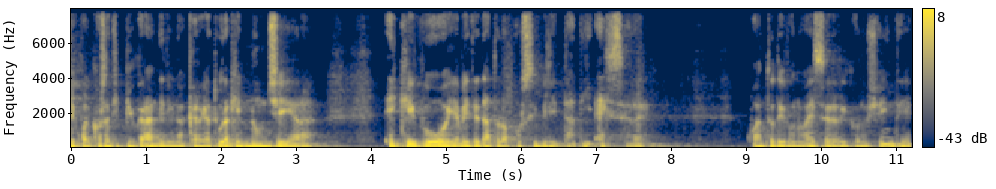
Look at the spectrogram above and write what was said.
C'è qualcosa di più grande di una creatura che non c'era e che voi avete dato la possibilità di essere. Quanto devono essere riconoscenti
